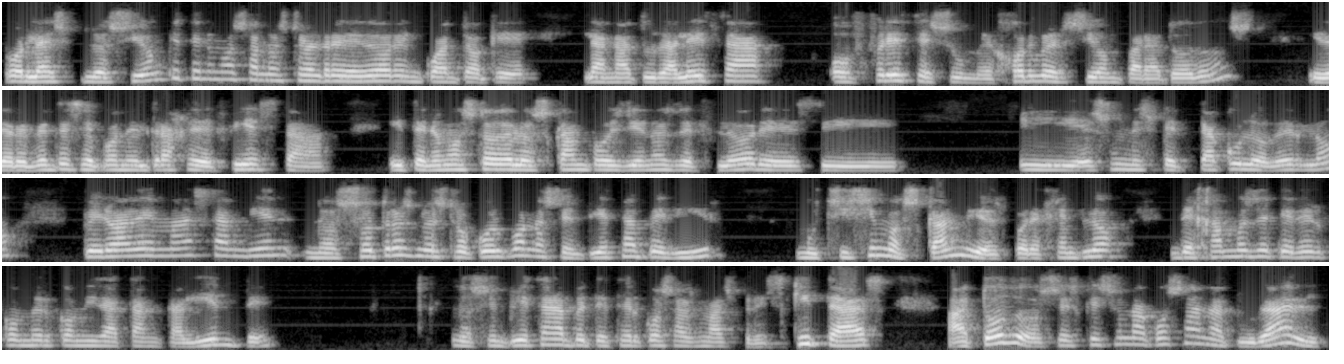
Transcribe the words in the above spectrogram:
por la explosión que tenemos a nuestro alrededor en cuanto a que la naturaleza ofrece su mejor versión para todos y de repente se pone el traje de fiesta y tenemos todos los campos llenos de flores y, es un espectáculo verlo, pero además también nosotros, nuestro cuerpo nos empieza a pedir muchísimos cambios. Por ejemplo, dejamos de querer comer comida tan caliente, nos empiezan a apetecer cosas más fresquitas, a todos, es que es una cosa natural.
